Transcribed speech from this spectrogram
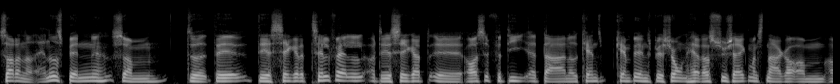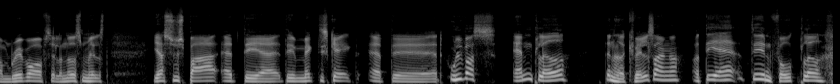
Så er der noget andet spændende, som du ved, det, det er sikkert et tilfælde, og det er sikkert øh, også fordi, at der er noget kæmpe, kæmpe inspiration her. Der synes jeg ikke, man snakker om, om rip-offs eller noget som helst. Jeg synes bare, at det er, det er mægtig skægt, at, øh, at Ulvers anden plade, den hedder Kvældsanger, og det er, det er en folkplade.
